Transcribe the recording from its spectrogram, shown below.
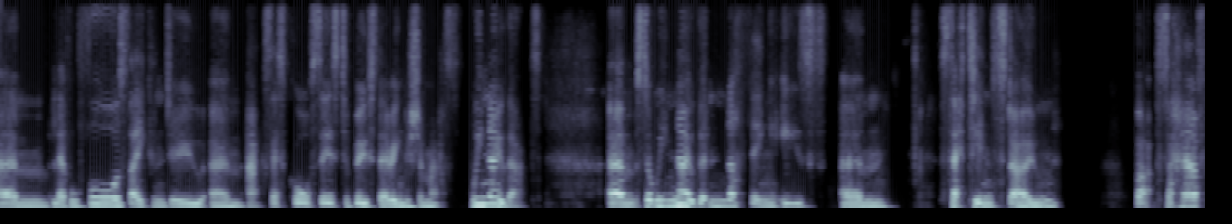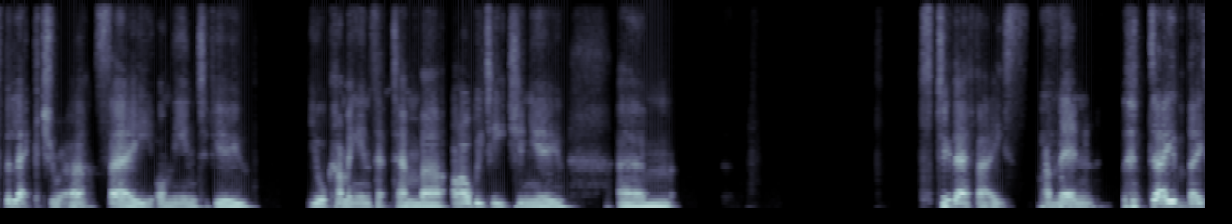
um, level fours, they can do um, access courses to boost their English and maths. We know that. Um, so we know that nothing is um, set in stone. But to have the lecturer say on the interview, you're coming in September, I'll be teaching you um, to their face, and then the day that they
